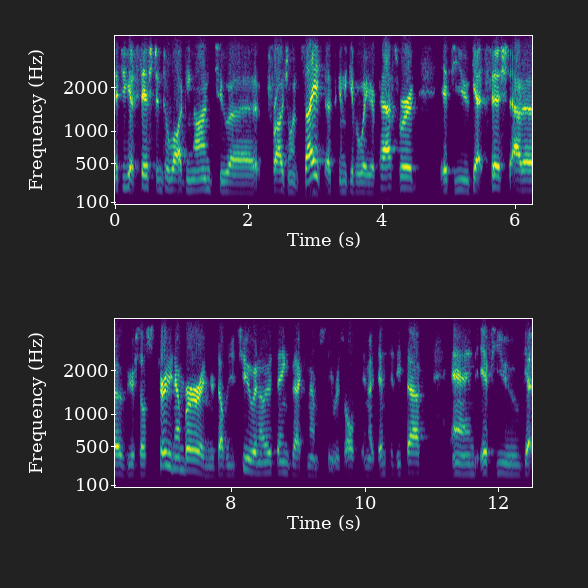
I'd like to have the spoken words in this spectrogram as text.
if you get phished into logging on to a fraudulent site, that's going to give away your password if you get phished out of your social security number and your W-2 and other things, that can obviously result in identity theft. And if you get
